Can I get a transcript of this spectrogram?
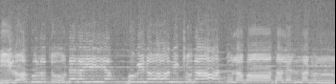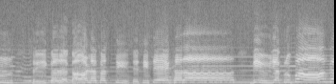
ఈ లోకులు చూడరయ్యా భువిలోని క్షుదార్తుల బాధలెన్నడు శ్రీకర కాళహస్తి శశిశేఖరా దివ్య కృపాక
